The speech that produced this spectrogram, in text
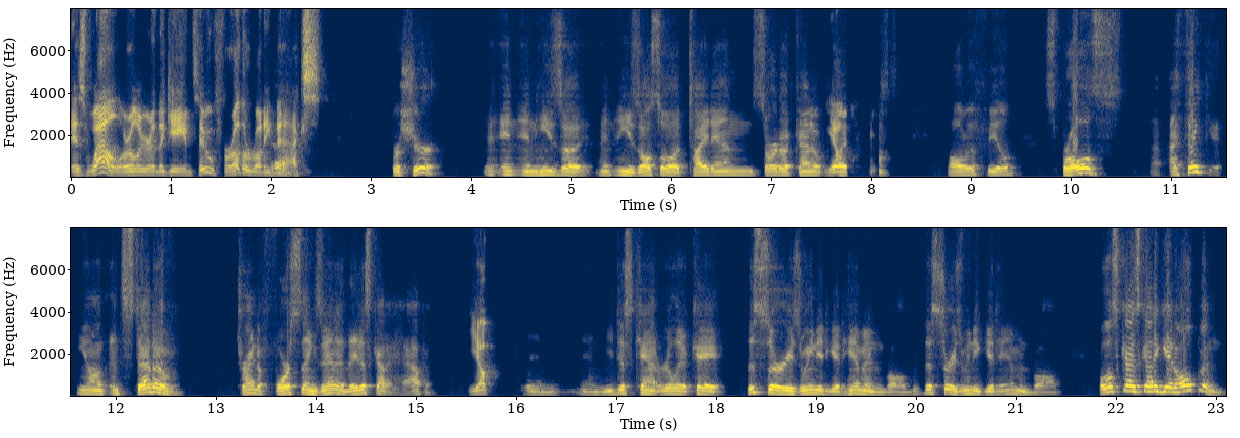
as well earlier in the game too for other running Yeah. backs. for sure. And, and he's a and he's also a tight end sort of kind of Yep. all over the field. Sproles, I think you know instead of trying to force things in, and they just got to happen. Yep. And and you just can't really okay. This series we need to get him involved. This series we need to get him involved. Well, this guy's got to get open.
